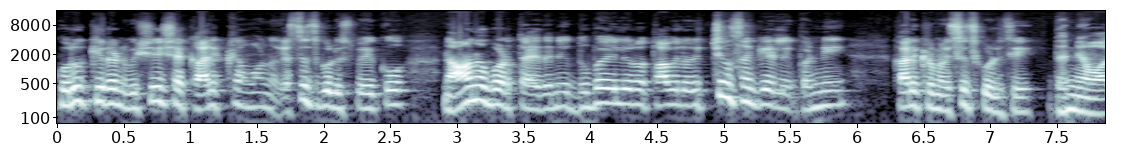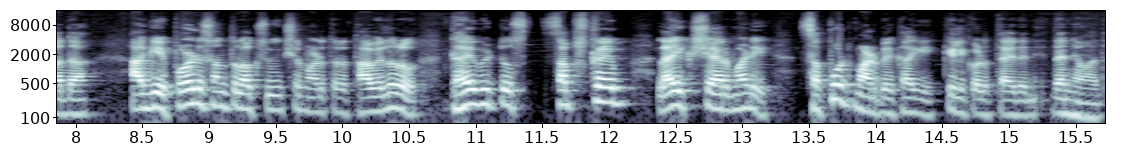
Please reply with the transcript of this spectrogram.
ಗುರುಕಿರಣ್ ವಿಶೇಷ ಕಾರ್ಯಕ್ರಮವನ್ನು ಯಶಸ್ವಿಗೊಳಿಸಬೇಕು. ನಾನು ಬರ್ತಾ ಇದ್ದೀನಿ. ದುಬೈಯಲ್ಲಿರೋ ತಾವೆಲ್ಲರೂ ಹೆಚ್ಚಿನ ಸಂಖ್ಯೆಯಲ್ಲಿ ಬನ್ನಿ. ಕಾರ್ಯಕ್ರಮ ಯಶಸ್ವಿಗೊಳಿಸಿ ಧನ್ಯವಾದ. ಹಾಗೆಯೇ ಪೊರಳಿ ಸಂತುಲಾಕ್ಸ್ ವೀಕ್ಷಣೆ ಮಾಡ್ತಿರೋ ತಾವೆಲ್ಲರೂ ದಯವಿಟ್ಟು ಸಬ್ಸ್ಕ್ರೈಬ್ ಲೈಕ್ ಶೇರ್ ಮಾಡಿ ಸಪೋರ್ಟ್ ಮಾಡಬೇಕಾಗಿ ಕೇಳಿಕೊಳ್ಳುತ್ತಾ ಇದ್ದೀನಿ. ಧನ್ಯವಾದ.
